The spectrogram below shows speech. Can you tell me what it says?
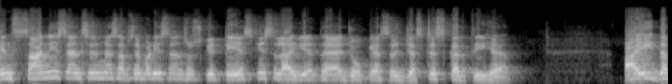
इंसानी सेंसेस में सबसे बड़ी सेंस उसकी टेस्ट की सलाहियत है, जो कि असल जस्टिस करती है। I the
